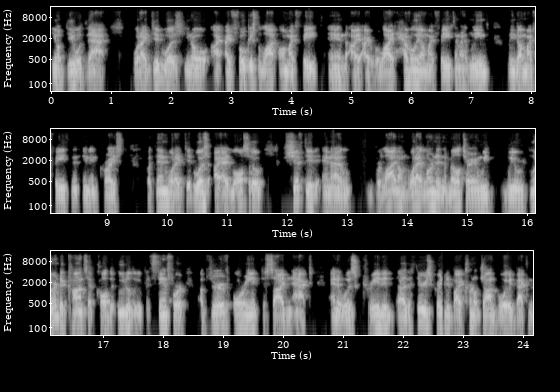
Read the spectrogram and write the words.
you know deal with that. What I did was, you know, I, I focused a lot on my faith, and I, I relied heavily on my faith, and I leaned leaned on my faith in, in, in Christ. But then what I did was I, I, also shifted and I relied on what I learned in the military. And we, we learned a concept called the OODA loop. It stands for Observe, Orient, Decide, and Act. And it was created, uh, the theory is created by Colonel John Boyd back in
